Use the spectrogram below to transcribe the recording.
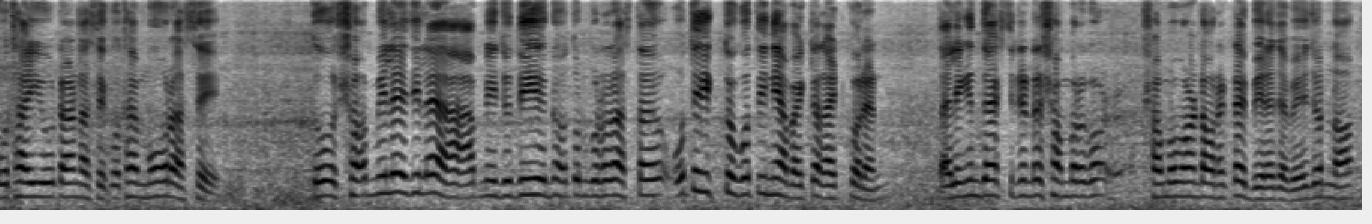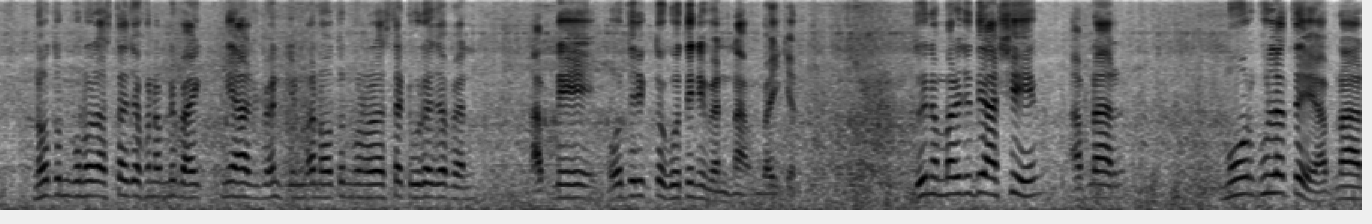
কোথায় ইউ টার্ন আছে, কোথায় মোড় আছে। তো সব মিলে দিলে আপনি যদি নতুন কোনো রাস্তায় অতিরিক্ত গতি নিয়ে বাইকটা রাইড করেন তাহলে কিন্তু অ্যাক্সিডেন্টের সম্পর্ক সম্ভাবনাটা অনেকটাই বেড়ে যাবে। এই জন্য নতুন কোনো রাস্তায় যখন আপনি বাইক নিয়ে আসবেন কিংবা নতুন কোনো রাস্তায় ট্যুরে যাবেন, আপনি অতিরিক্ত গতি নেবেন না বাইকের দুই নম্বরে যদি আসি, আপনার মোড়গুলোতে আপনার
